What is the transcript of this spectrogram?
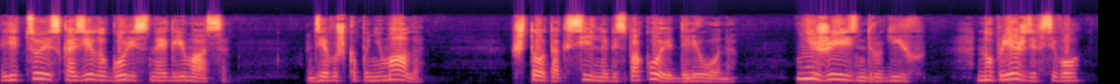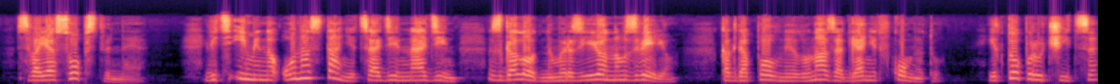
лицо исказило горестная гримаса. Девушка понимала, что так сильно беспокоит Делеона. Не жизнь других, но прежде всего своя собственная. Ведь именно он останется один на один с голодным и разъяренным зверем, когда полная луна заглянет в комнату. И кто поручится,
